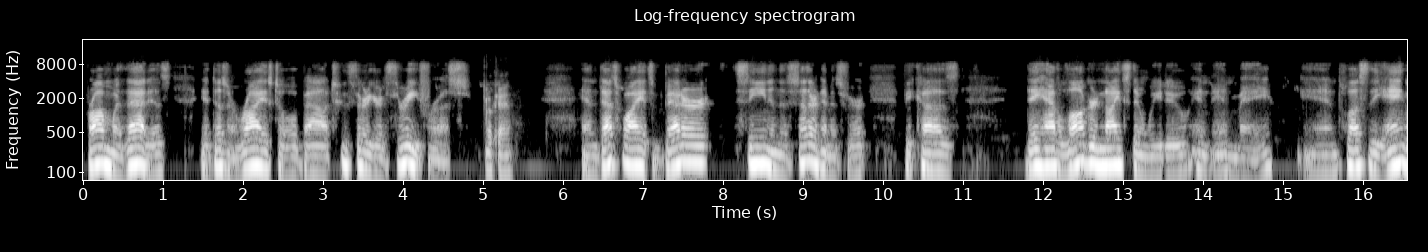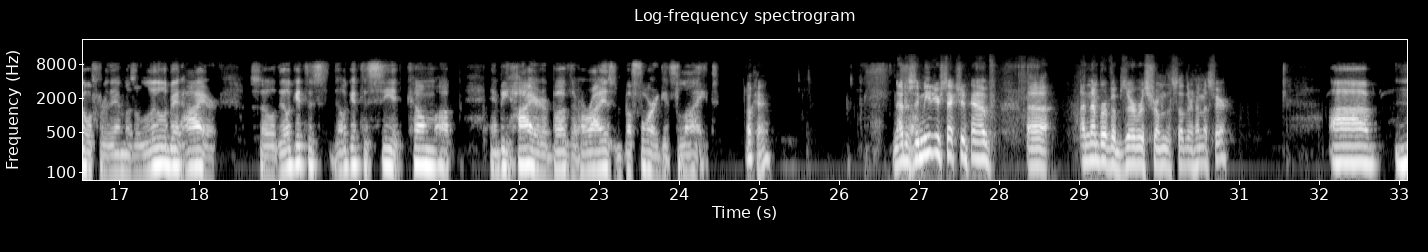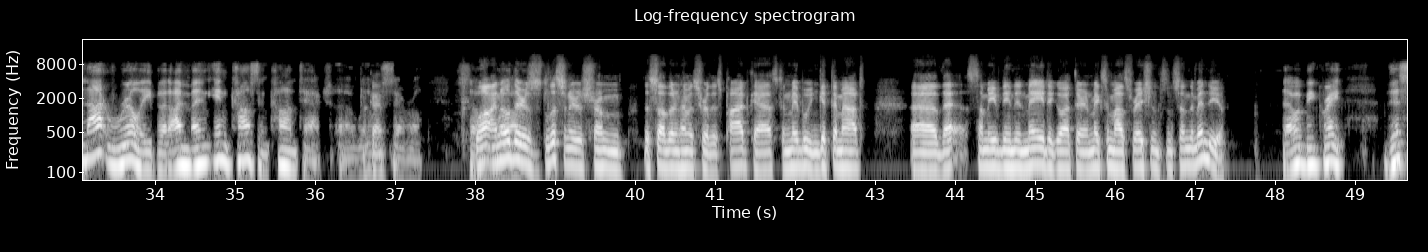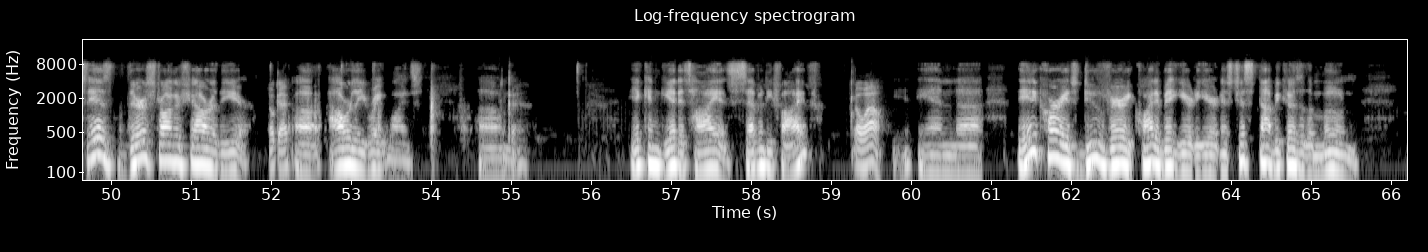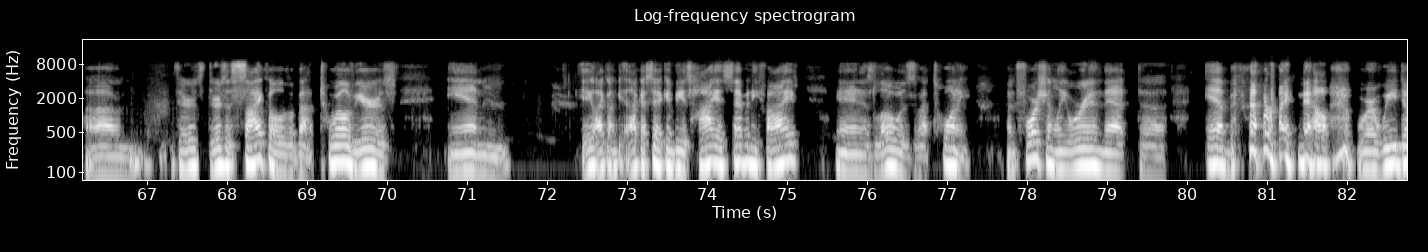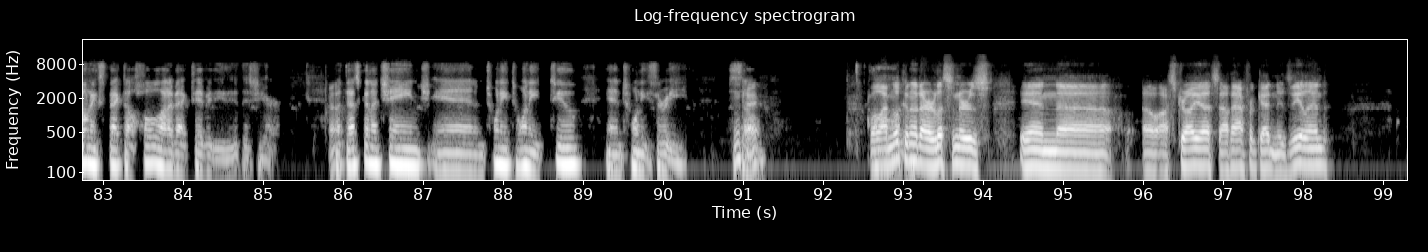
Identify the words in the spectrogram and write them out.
problem with that is it doesn't rise till about 2.30 or 3 for us. Okay. And that's why it's better seen in the southern hemisphere because they have longer nights than we do in, in May. And plus the angle for them is a little bit higher. So they'll get to they'll get to see it come up and be higher above the horizon before it gets light. Okay. Now, does so, the meteor section have uh, a number of observers from the southern hemisphere? Uh, not really, but I'm in, in constant contact uh, with okay. several. So, well, I know uh, there's listeners from the southern hemisphere of this podcast, and maybe we can get them out uh, that some evening in May to go out there and make some observations and send them into you. That would be great. This is their strongest shower of the year. Okay. Uh, hourly rate wise. Um, okay. It can get as high as 75. Oh, wow. And uh, the Eta do vary quite a bit year to year, and it's just not because of the moon. Um, there's there's a cycle of about 12 years, and it, like like I said, it can be as high as 75 and as low as about 20. Unfortunately, we're in that uh, ebb right now where we don't expect a whole lot of activity this year but that's going to change in 2022 and 23. So, okay. Well, I'm looking um, at our listeners in uh, oh, Australia, South Africa, New Zealand.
